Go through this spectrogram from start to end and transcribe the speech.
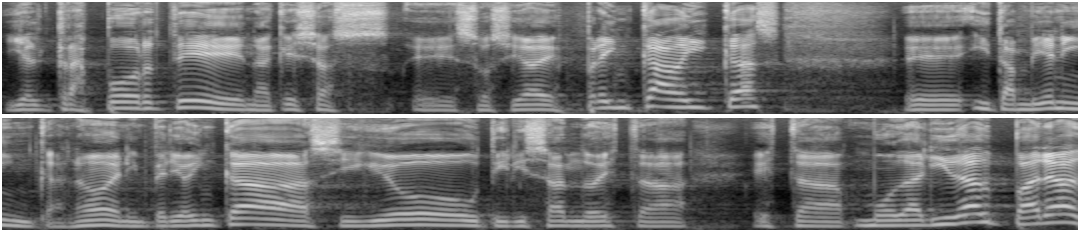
y el transporte en aquellas eh, sociedades preincaicas eh, y también incas. ¿no? El imperio inca siguió utilizando esta, esta modalidad para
